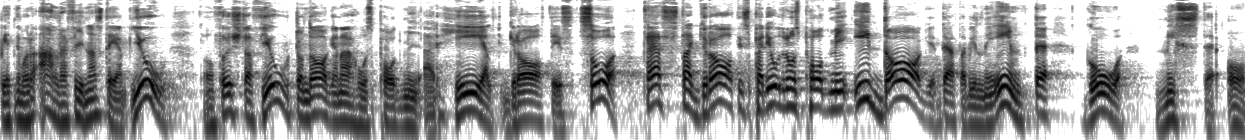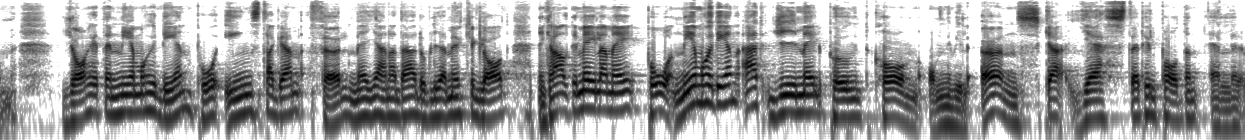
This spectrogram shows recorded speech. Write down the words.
vet ni vad det allra finaste är? Jo, de första 14 dagarna hos Podmi är helt gratis. Så testa gratisperioden hos Podmi idag! Detta vill ni inte gå miste om. Jag heter Nemo Hedén på Instagram. Följ mig gärna där, då blir jag mycket glad. Ni kan alltid mejla mig på gmail.com om ni vill önska gäster till podden eller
